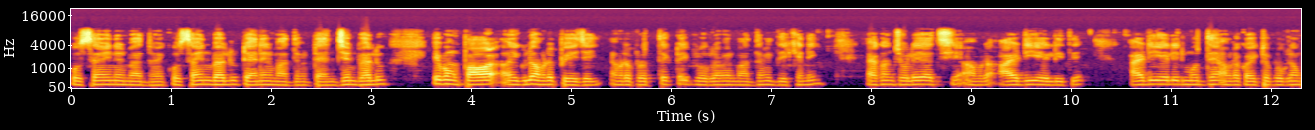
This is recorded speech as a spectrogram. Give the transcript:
কোসাইনের মাধ্যমে কোসাইন ভ্যালু ট্যানের মাধ্যমে ট্যানজেন্ট ভ্যালু এবং পাওয়ার এগুলো আমরা পেয়ে যাই। আমরা প্রত্যেকটাই প্রোগ্রামের মাধ্যমে দেখে নিই। এখন চলে যাচ্ছি আমরা আইডিএলিতে আইডিএলির মধ্যে আমরা কয়েকটা প্রোগ্রাম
